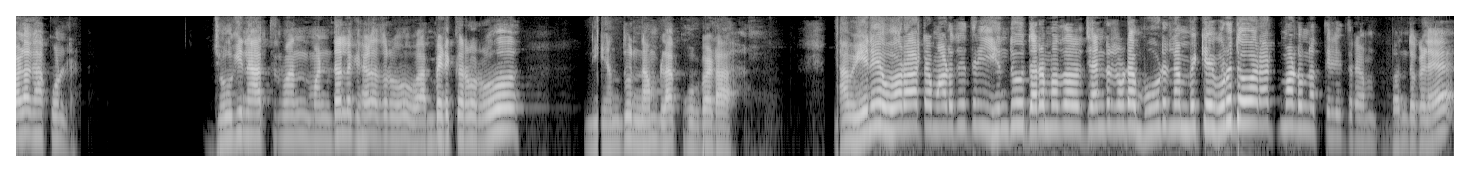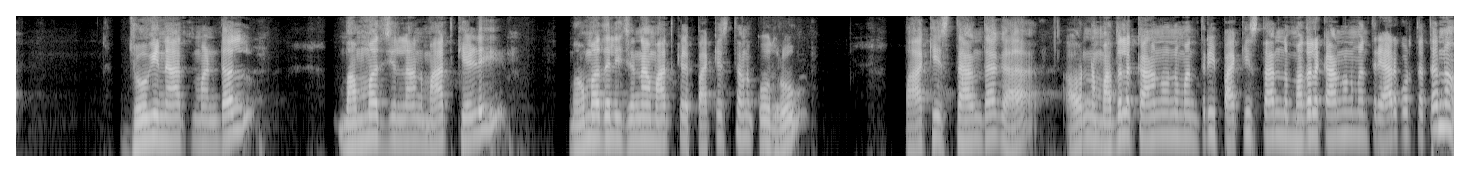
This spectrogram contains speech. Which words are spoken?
ಒಳಗೆ ಹಾಕೊಂಡ್ರ. ಜೋಗಿನಾಥ್ ಮಂಡಲ್ಗೆ ಹೇಳಿದ್ರು ಅಂಬೇಡ್ಕರ್ ಅವರು, ನೀ ಎಂದೂ ನಂಬ್ಲಾಕ್ ಹೋಗ್ಬೇಡ. ನಾವೇನೇ ಹೋರಾಟ ಮಾಡೋದಿದ್ರೆ ಹಿಂದೂ ಧರ್ಮದ ಜನರ ನೋಡ ಮೂಢನಂಬಿಕೆ ವಿರುದ್ಧ ಹೋರಾಟ ಮಾಡೋಣ ಅಂತ ಹೇಳಿದ್ರ ಬಂಧುಗಳೇ. ಜೋಗಿನಾಥ್ ಮಂಡಲ್, ಮೊಹಮ್ಮದ್ ಜಿಲ್ಲಾನ್ ಮಾತು ಕೇಳಿ, ಮೊಹಮ್ಮದ್ ಅಲಿ ಜಿನ್ನಾ ಮಾತು ಕೇಳಿ ಪಾಕಿಸ್ತಾನಕ್ಕೆ ಹೋದ್ರು. ಪಾಕಿಸ್ತಾನದಾಗ ಅವ್ರನ್ನ ಮೊದಲ ಕಾನೂನು ಮಂತ್ರಿ, ಪಾಕಿಸ್ತಾನದ ಮೊದಲ ಕಾನೂನು ಮಂತ್ರಿ ಯಾರು ಕೊಡ್ತತನೋ?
